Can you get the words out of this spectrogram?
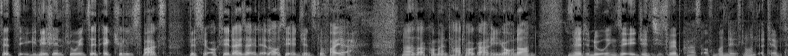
that the ignition fluid that actually sparks with the oxidizer it allows the engines to fire. NASA-Kommentator Gary Jordan said during the agency's webcast of Monday's launch attempt.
